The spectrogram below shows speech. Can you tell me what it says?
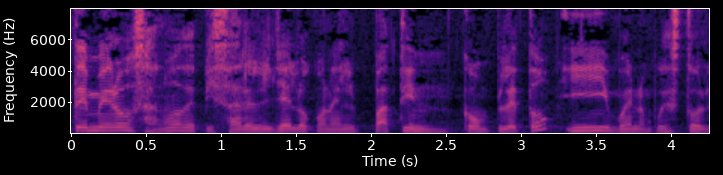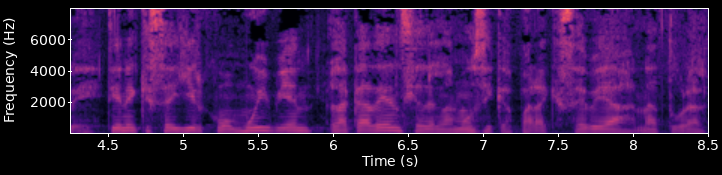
temerosa, ¿no? De pisar el hielo con el patín completo. Y bueno, pues esto le tiene que seguir como muy bien la cadencia de la música para que se vea natural.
